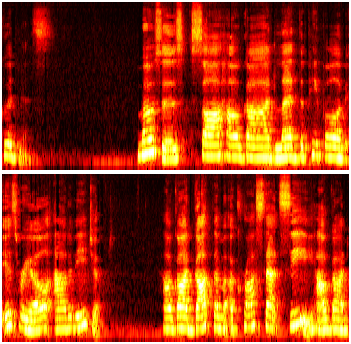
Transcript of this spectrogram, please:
goodness. Moses saw how God led the people of Israel out of Egypt, how God got them across that sea, how God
